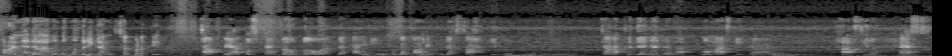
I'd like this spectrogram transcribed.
Perannya adalah untuk memberikan seperti cap ya atau stempel bahwa data ini udah valid, udah sah gitu. Cara kerjanya adalah memastikan hasil hash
